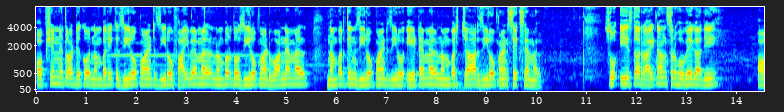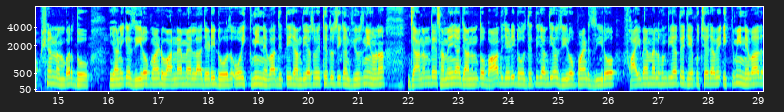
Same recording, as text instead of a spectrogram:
ਆਪਸ਼ਨ ਨੇ ਤੁਹਾਡੇ ਕੋਲ number 1 0.05 ml number 2 0.1 ml number 3 0.08 ml number 4 0.6 ml so ਇਸ ਦਾ ਰਾਈਟ ਆਨਸਰ ਹੋਵੇਗਾ ਜੀ ਆਪਸ਼ਨ ਨੰਬਰ 2 ਯਾਨੀ ਕਿ 0.1 ml ਆ ਜਿਹੜੀ ਡੋਜ਼ ਉਹ 1 ਮਹੀਨੇ ਬਾਅਦ ਦਿੱਤੀ ਜਾਂਦੀ ਆ। ਸੋ ਇੱਥੇ ਤੁਸੀਂ ਕਨਫਿਊਜ਼ ਨਹੀਂ ਹੋਣਾ। ਜਨਮ ਦੇ ਸਮੇਂ ਜਾਂ ਜਨਮ ਤੋਂ ਬਾਅਦ ਜਿਹੜੀ ਡੋਜ਼ ਦਿੱਤੀ ਜਾਂਦੀ ਆ, ਉਹ 0.05 ml ਹੁੰਦੀ ਆ। ਤੇ ਜੇ ਪੁੱਛਿਆ ਜਾਵੇ 1 ਮਹੀਨੇ ਬਾਅਦ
